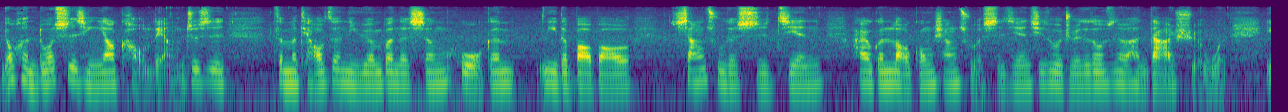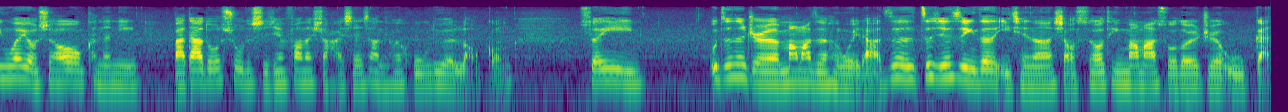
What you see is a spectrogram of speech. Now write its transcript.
有很多事情要考量，就是怎么调整你原本的生活，跟你的宝宝相处的时间，还有跟老公相处的时间。其实我觉得都是很大的学问，因为有时候可能你把大多数的时间放在小孩身上，你会忽略老公。所以我真的觉得妈妈真的很伟大。这这件事情真的以前呢，小时候听妈妈说都会觉得无感，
